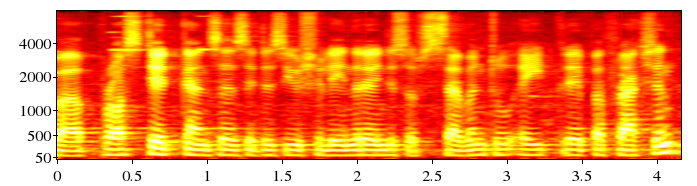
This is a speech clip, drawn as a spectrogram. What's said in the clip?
uh, prostate cancers, it is usually in the ranges of seven to eight gray per fraction.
